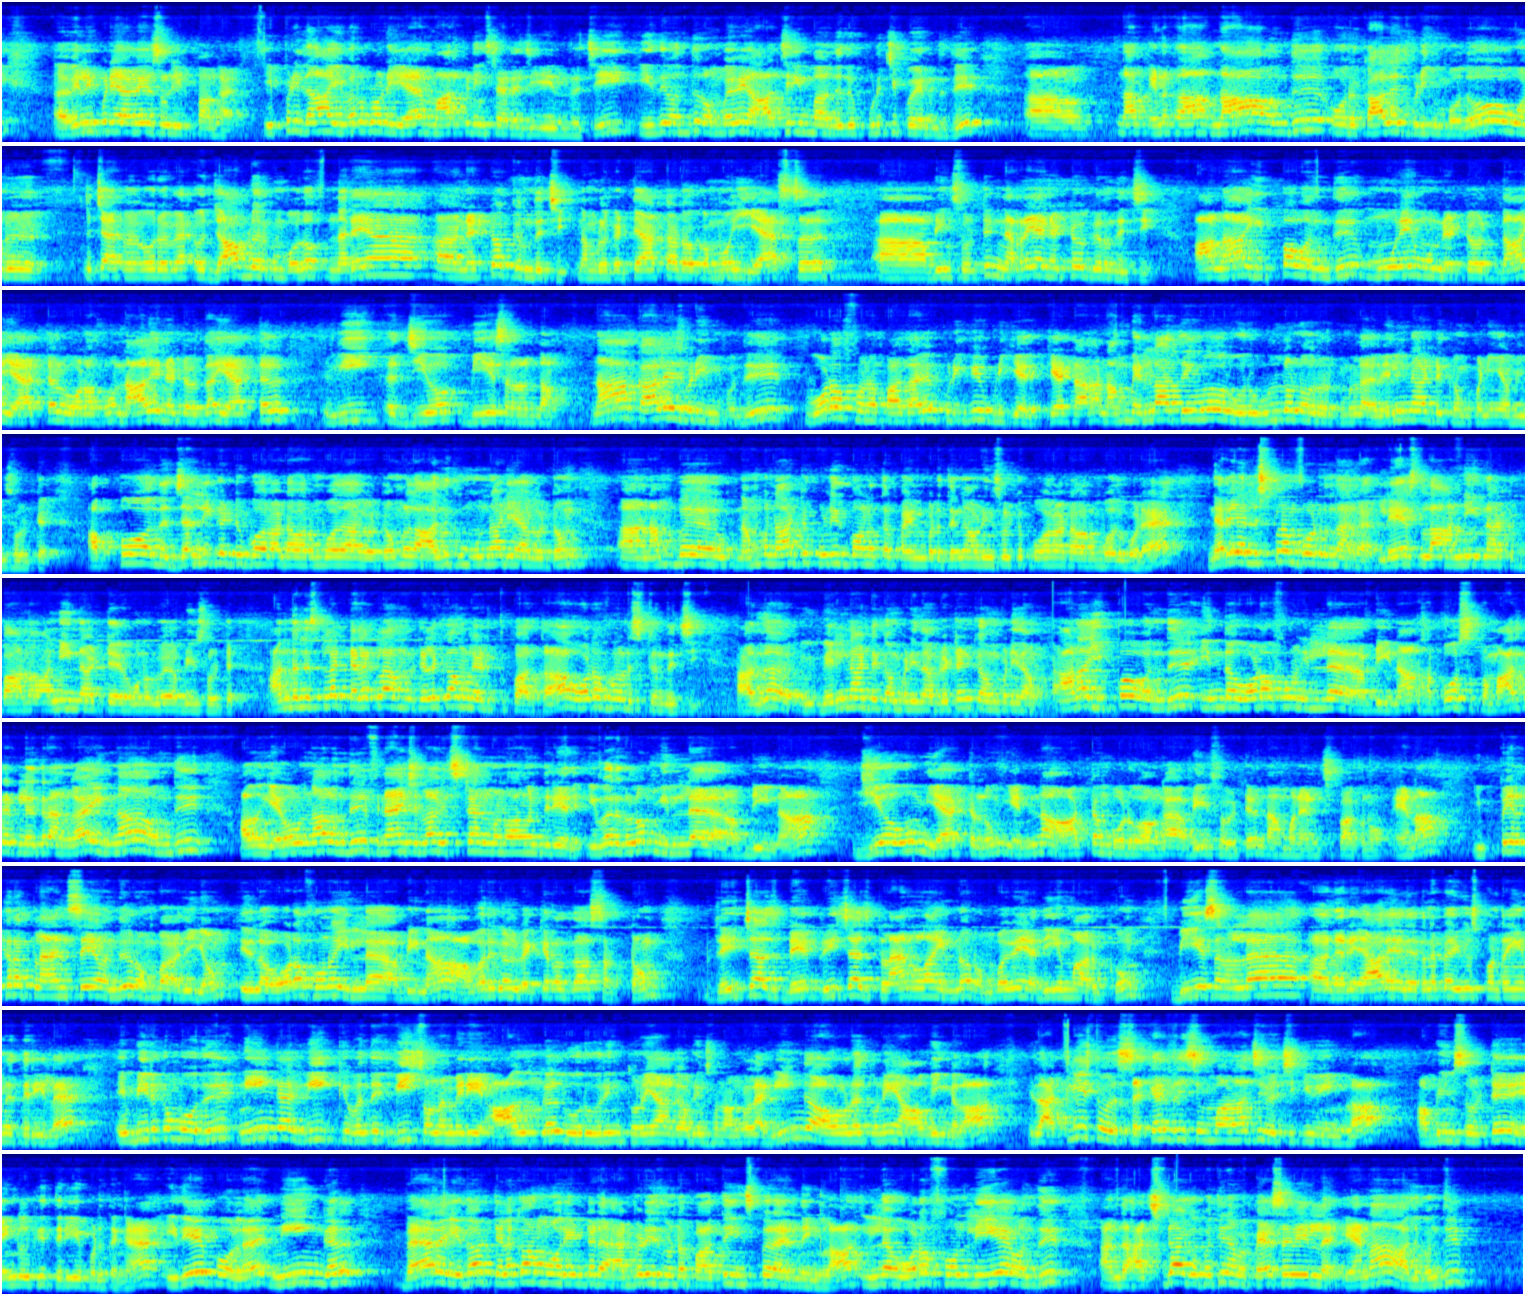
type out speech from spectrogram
வெளிப்படையாகவே சொல்லியிருப்பாங்க. இப்படி தான் இவர்களுடைய மார்க்கெட்டிங் ஸ்ட்ராட்டஜி இருந்துச்சு. இது வந்து ரொம்பவே ஆச்சரியமாக இருந்தது பிடிச்சி போயிருந்தது. நான் எனக்கு நான் நான் வந்து ஒரு காலேஜ் படிக்கும்போதோ ஒரு ஒரு வே ஒரு ஜாபில் இருக்கும்போதோ நிறையா நெட்ஒர்க் இருந்துச்சு. நம்மளுக்கு டேட்டா டோக்கமோ ஏர்ஸு அப்படின்னு சொல்லிட்டு நிறைய நெட்ஒர்க் இருந்துச்சு. ஆனால் இப்போ வந்து மூணே மூணு நெட்ஒர்க் தான். ஏர்டெல் ஓடாஃபோன் நாலே நெட்ஒர்க் தான். ஏர்டெல் வி ஜியோ பிஎஸ்என்எல் தான். நான் காலேஜ் படிக்கும்போது வோடாஃபோனை பார்த்தாவே பிடிக்கவே பிடிக்காது. கேட்டால் நம்ம எல்லாத்தையுமே ஒரு உள்ளுணர்வு இருக்கும்ல வெளிநாட்டு கம்பெனி அப்படின்னு சொல்லிட்டு. அப்போது அந்த ஜல்லிக்கட்டு போராட்டம் வரும்போது ஆகட்டும் இல்லை அதுக்கு முன்னாடி ஆகட்டும் நம்ம நம்ம நாட்டு குளிர்பானத்தை பயன்படுத்துங்க அப்படின்னு சொல்லிட்டு போராட்டம் வரும்போது கூட நிறைய லிஸ்ட்லாம் போட்டிருந்தாங்க. லேஸ்லாம் அன்னி நாட்டு பானம் அன்னி நாட்டு உணவு அப்படின்னு சொல்லிட்டு. அந்த லிஸ்ட்டில் டெலக்லாம் டெலிகாமில் எடுத்து பார்த்தா வோடாஃபோன் லிஸ்ட் இருந்துச்சு. அதுதான் வெளிநாட்டு கம்பெனி தான் பிரிட்டன் கம்பெனி தான். ஆனால் இப்போ வந்து இந்த வோடாஃபோன் இல்லை அப்படின்னா சப்போஸ் இப்போ மார்க்கெட்டில் இருக்கிறாங்க இன்னும் வந்து அவங்க எவ்வளோ நாள் வந்து ஃபினான்ஷியலாக வித்ஸ்டாண்ட் பண்ணுவாங்கன்னு தெரியாது. இவர்களும் இல்லை அப்படின்னா ஜியோவும் ஏர்டெலும் என்ன ஆட்டம் போடுவாங்க அப்படின்னு சொல்லிட்டு நம்ம நினச்சி பார்க்கணும். ஏன்னா இப்போ இருக்கிற பிளான்ஸே வந்து ரொம்ப அதிகம். இதில் ஓடாஃபோனும் இல்லை அப்படின்னா அவர்கள் வைக்கிறது தான் சட்டம். ரீசார்ஜ் டே ரீசார்ஜ் பிளான்லாம் இன்னும் ரொம்பவே அதிகமாக இருக்கும். பிஎஸ்என்எல்லில் நிறைய யார் எத்தனை பேர் யூஸ் பண்ணுறீங்கன்னு தெரியல. இப்படி இருக்கும்போது நீங்கள் வீக்கு வந்து வி சொன்ன மாரி ஆகுங்கள் ஒருவரின் துணையாக அப்படின்னு சொன்னாங்களே நீங்கள் அவரோட துணை ஆவீங்களா? இல்லை அட்லீஸ்ட் ஒரு செகண்டரி சிம்மானாச்சும் வச்சுக்குவீங்களா? அப்படின்னு சொல்லிட்டு எங்களுக்கு தெரியப்படுத்துங்க. இதே போல் நீங்கள் வேறு ஏதாவது டெலிகாம் ஓரியன்ட் அட்வர்டைஸ்மெண்ட்டை பார்த்து இன்ஸ்பயர் ஆயிருந்தீங்களா? இல்லை வோடஃபோன்லேயே வந்து அந்த ஹச்டாகை பற்றி நம்ம பேசவே இல்லை. ஏன்னா அது வந்து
